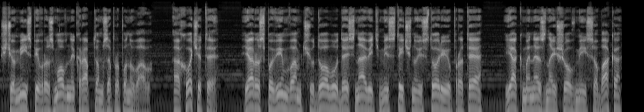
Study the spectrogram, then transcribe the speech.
що мій співрозмовник раптом запропонував: А хочете, я розповім вам чудову, десь навіть містичну історію про те, як мене знайшов мій собака.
